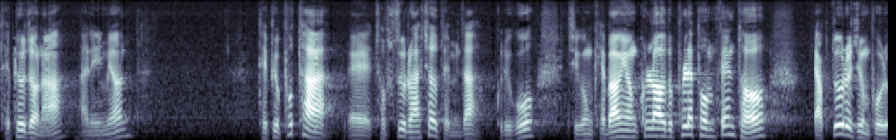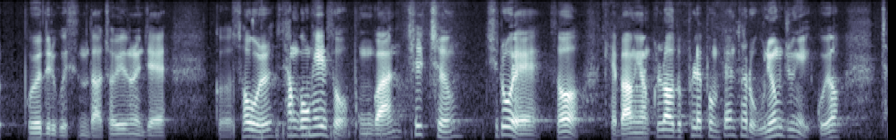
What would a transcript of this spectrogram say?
대표 전화 아니면 대표 포탈에 접수를 하셔도 됩니다. 그리고 지금 개방형 클라우드 플랫폼 센터 약도를 지금 보, 여드리고 있습니다. 저희는 이제 그 서울 상공회의소 본관 7층 7호에서 개방형 클라우드 플랫폼 센터를 운영 중에 있고요. 자-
